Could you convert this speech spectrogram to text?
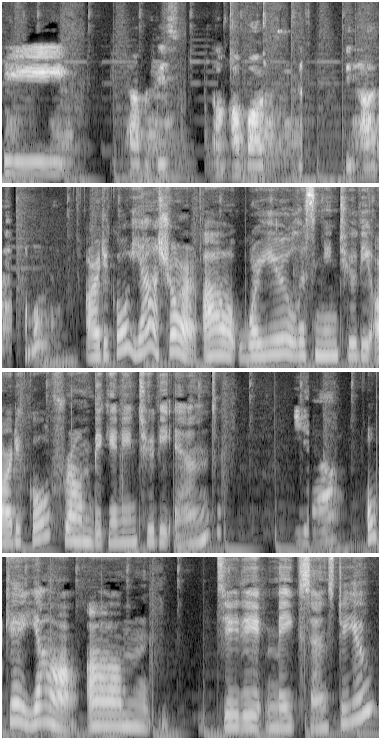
we have this uh, about the article. Article? Yeah, sure. Uh, were you listening to the article from beginning to the end? Yeah. Okay, yeah. Um, did it make sense to you?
